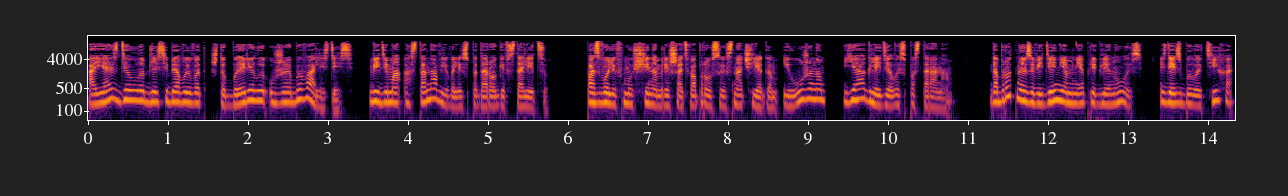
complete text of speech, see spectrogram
а я сделала для себя вывод, что Берилы уже бывали здесь. Видимо, останавливались по дороге в столицу. Позволив мужчинам решать вопросы с ночлегом и ужином, я огляделась по сторонам. Добротное заведение мне приглянулось. Здесь было тихо,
